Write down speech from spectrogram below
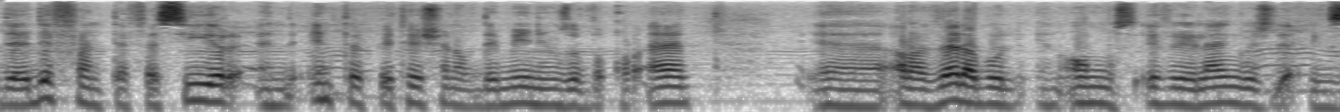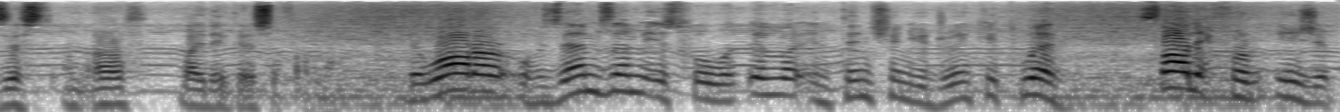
The different tafsir and the interpretation of the meanings of the Quran uh, are available in almost every language that exists on earth by the grace of Allah. The water of Zamzam is for whatever intention you drink it with. Salih from Egypt,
